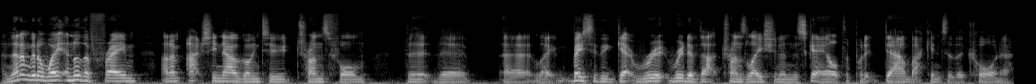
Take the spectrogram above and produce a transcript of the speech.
And then I'm going to wait another frame, and I'm actually now going to transform the, the uh, like basically get ri rid of that translation and the scale to put it down back into the corner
